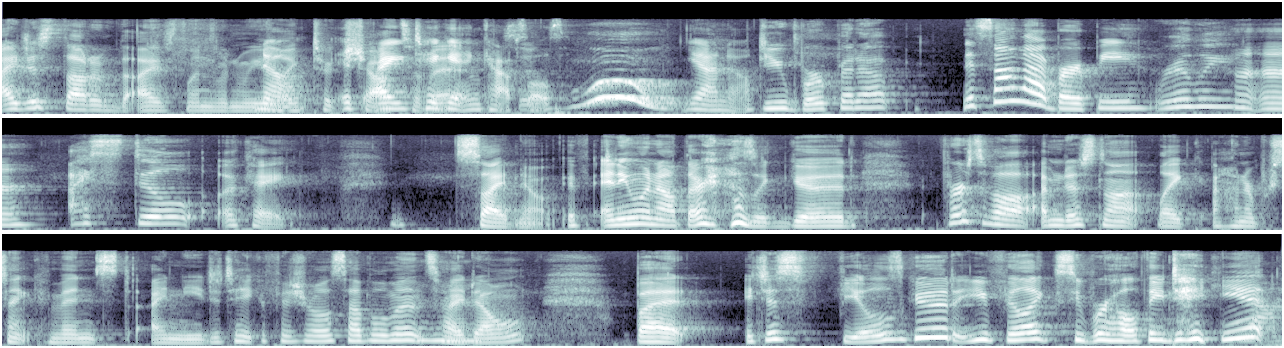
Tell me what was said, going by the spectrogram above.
I just thought of the Iceland when we No, like took shots I of take it in I said, capsules. Woo! yeah no Do you burp it up? it's not that burpy Really? uh-uh I still okay. Side note: If anyone out there has a good, first of all, I'm just not like 100 percent convinced I need to take a fish oil supplement, Mm-hmm. so I don't. But it just feels good. You feel like super healthy taking it, Yeah.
